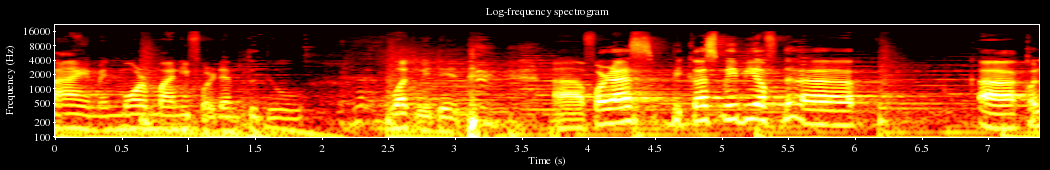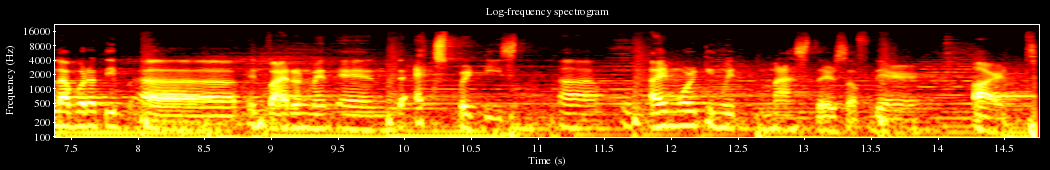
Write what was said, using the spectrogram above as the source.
time and more money for them to do what we did. Uh, for us, because maybe of the uh, collaborative uh, environment and the expertise, uh, I'm working with masters of their art.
